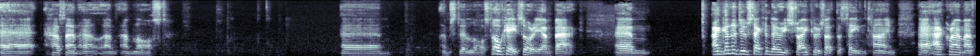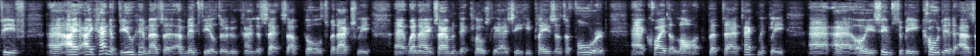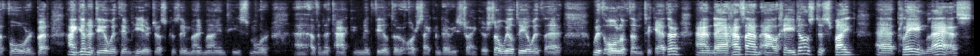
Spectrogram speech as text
uh, Hassan Al, I'm, I'm lost. Um, I'm still lost. Okay, sorry, I'm back. Um, I'm going to do secondary strikers at the same time. Uh, Akram Afif, uh, I, I, kind of view him as a, a, midfielder who kind of sets up goals, but actually, uh, when I examined it closely, I see he plays as a forward uh, quite a lot. But uh, technically, uh, uh, oh, he seems to be coded as a forward, but I'm going to deal with him here just because in my mind he's more of an attacking midfielder or secondary striker. So we'll deal with with all of them together. And Hassan Al Haydos, despite playing less,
